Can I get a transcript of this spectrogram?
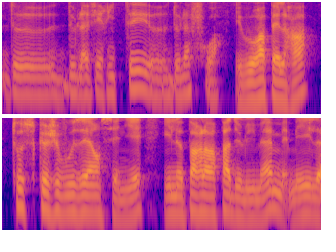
de, de la vérité euh, de la foi. Il vous rappellera tout ce que je vous ai enseigné. Il ne parlera pas de lui-même, mais il,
